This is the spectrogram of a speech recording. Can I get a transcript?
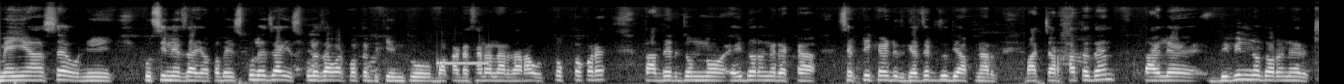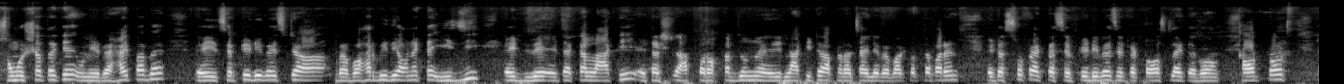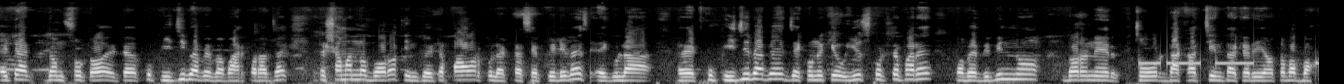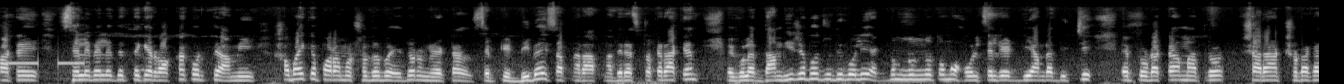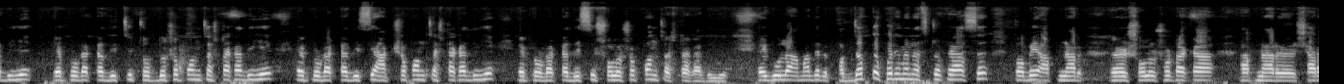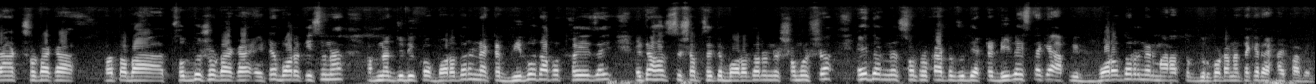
মেয়ে আছে, উনি কুচিনে যায় অথবা স্কুলে যায়, স্কুলে যাওয়ার পথে কিন্তু বকাটা ফেলালার যারা উত্তক্ত করে, তাদের জন্য এই ধরনের একটা সেফটি গ্যাজেট যদি আপনার বাচ্চার হাতে দেন তাহলে বিভিন্ন ধরনের সমস্যা থেকে উনি রেহাই পাবে। এই সেফটি ডিভাইসটা ব্যবহার বিধি অনেকটা ইজি এটা একটা লাঠি, এটা আত্মরক্ষার জন্য এই লাঠিটা আপনারা চাইলে ব্যবহার করতে পারেন। এটা ছোট একটা সেফটি ডিভাইস এটা টর্চ লাইট এবং শর্ট টর্চ এটা একদম ছোট, এটা খুব ইজিভাবে ব্যবহার করা যায়। এটা সামান্য বড়, কিন্তু এটা পাওয়ারফুল একটা সেফটি ডিভাইস এগুলা খুব ইজি ভাবে যে কোনো কেউ ইউজ করতে পারে, তবে বিভিন্ন ধরনের চোর, ডাকাত চিন্তাকারী অথবা বকাটে ছেলেবেলেদের থেকে রক্ষা করতে আমি সবাইকে পরামর্শ দেবো। এই ধরনের একটা সেফটি ডিভাইস আপনারা আপনাদের স্টকে রাখেন। এগুলোর দাম হিসেবেও যদি বলি, একদম ন্যূনতম হোলসেল রেট দিয়ে আমরা দিচ্ছি। এই প্রোডাক্টটা মাত্র সাড়ে আটশো টাকা দিয়ে এই প্রোডাক্টটা দিচ্ছি চোদ্দোশো পঞ্চাশ টাকা দিয়ে এই প্রোডাক্টটা দিচ্ছি আটশো পঞ্চাশ টাকা দিয়ে এই প্রোডাক্টটা দিচ্ছি ষোলোশো পঞ্চাশ টাকা দিয়ে। এগুলো আমাদের পর্যাপ্ত পরিমাণ স্টকে আছে, তবে আপনার ষোলোশো টাকা, আপনার সাড়ে আটশো টাকা অথবা চোদ্দোশো টাকা, এটা বড় কিছু না। আপনার যদি বড় ধরনের একটা বিপদ আপদ হয়ে যায়, এটা হচ্ছে সবচাইতে বড় ধরনের সমস্যা। এই ধরনের ছোটোখাটো যদি একটা ডিভাইস থাকে, আপনি বড় ধরনের মারাত্মক দুর্ঘটনা থেকে রেহাই পাবেন।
